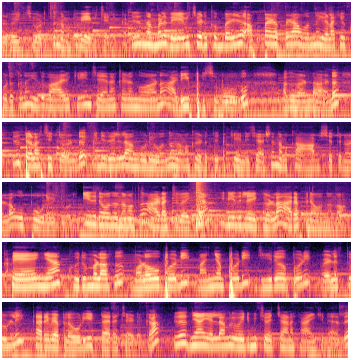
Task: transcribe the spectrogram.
ഒഴിച്ചു കൊടുത്ത് നമുക്ക് വേവിച്ചെടുക്കാം. ഇത് നമ്മൾ വേവിച്ചെടുക്കുമ്പോൾ അപ്പോഴപ്പോഴാ ഒന്ന് ഇളക്കി കൊടുക്കണം. ഇത് വാഴക്കയും ചേനക്കിഴങ്ങുമാണ്. അടിയിൽ പിടിച്ചു പോകും. അതുകൊണ്ടാണ് ഇത് തിളച്ചിട്ടുണ്ട്. ഇനി ഇതെല്ലാം കൂടി ഒന്ന് നമുക്ക് എടുത്തിട്ടതിന് ശേഷം നമുക്ക് ആവശ്യത്തിനുള്ള ഉപ്പ് കൂടി ഇട്ട് കൊടുക്കും. ഇതിനൊന്ന് നമുക്ക് അടച്ചു വയ്ക്കാം ഇനി ഇതിലേക്കുള്ള അരപ്പിനെ ഒന്ന് നോക്കാം. തേങ്ങ കുരുമുളക് മുളക് പൊടി മഞ്ഞൾപ്പൊടി ജീരകപ്പൊടി വെളുത്തുള്ളി കറിവേപ്പില കൂടി ഇട്ട് അരച്ചെടുക്കാം. ഇത് ഞാൻ എല്ലാം കൂടി ഒരുമിച്ച് വെച്ചാണ് കാണിക്കുന്നത്.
